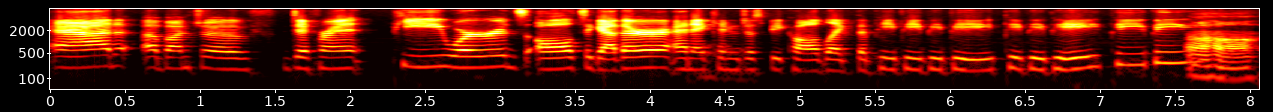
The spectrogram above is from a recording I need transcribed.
add a bunch of different P words all together and it can just be called like the PPPP, PPP, PP. Uh huh.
